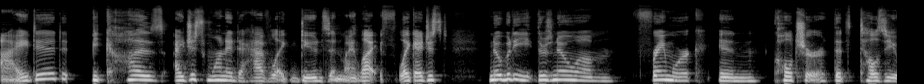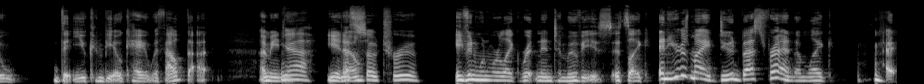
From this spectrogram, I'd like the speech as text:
I did because I just wanted to have like dudes in my life. Like I just nobody there's no um framework in culture that tells you that you can be okay without that. I mean, Yeah, you know, That's so true. even when we're like written into movies, it's like, and here's my dude best friend. I'm like, I,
